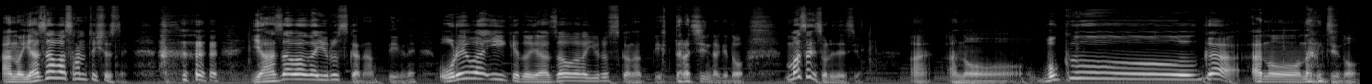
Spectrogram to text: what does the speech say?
あの矢沢さんと一緒ですね。矢沢が許すかなっていうね。俺はいいけど矢沢が許すかなって言ったらしいんだけどまさにそれですよ。はい、あのー、僕があの何、ー、て言うの？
